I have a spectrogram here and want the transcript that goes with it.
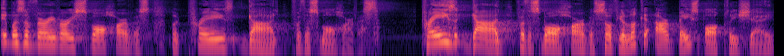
It was a very, very small harvest, but praise God for the small harvest. Praise God for the small harvest. So if you look at our baseball cliche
